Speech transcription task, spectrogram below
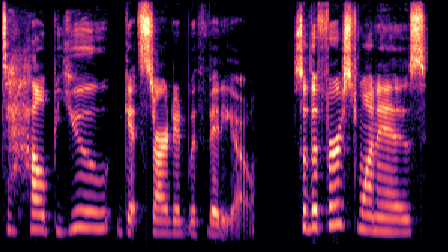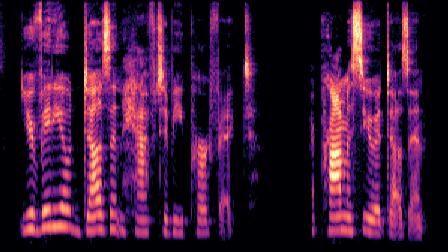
to help you get started with video. So the first one is your video doesn't have to be perfect. I promise you it doesn't.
